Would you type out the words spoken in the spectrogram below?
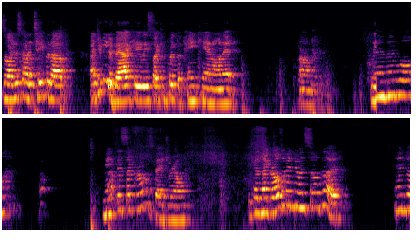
So I just gotta tape it up. I do need a bag, Hailey, so I can put the paint can on it. Um, and then we'll make this a girl's bedroom because my girls have been doing so good and uh,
